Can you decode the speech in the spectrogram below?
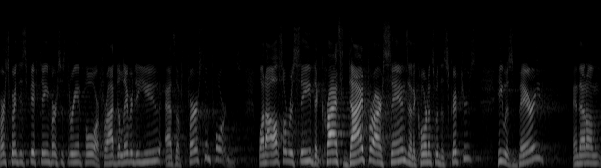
1 Corinthians 15, verses 3 and 4. For I delivered to you as of first importance what I also received that Christ died for our sins in accordance with the scriptures. He was buried, and that on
